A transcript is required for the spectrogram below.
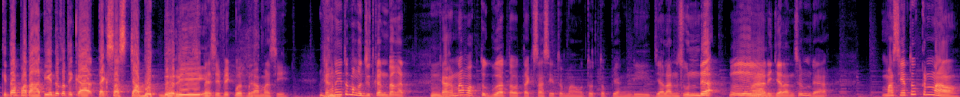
kita patah hati itu ketika Texas cabut dari Spesifik buat Brahma sih. Karena itu mengejutkan banget. Hmm. Karena waktu gua tahu Texas itu mau tutup yang di Jalan Sunda. Hmm. Nah, di Jalan Sunda Masnya tuh kenal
